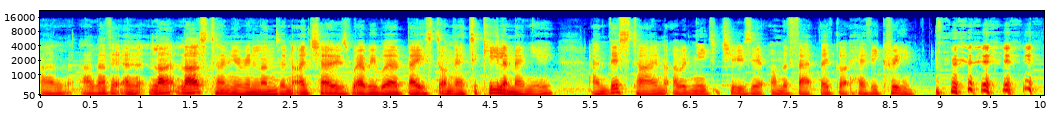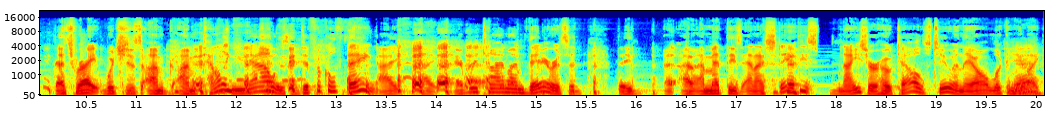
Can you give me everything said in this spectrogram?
I, I love it. And la- last time you were in London, I chose where we were based on their tequila menu. And this time, I would need to choose it on the fact they've got heavy cream. That's right. Which is I'm I'm telling you now is a difficult thing. I, I every time I'm there, it's a they. I, I'm at these and I stay at these nicer hotels too, and they all look at me like,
